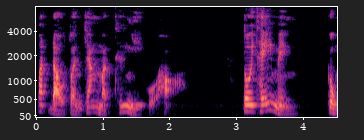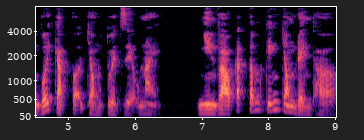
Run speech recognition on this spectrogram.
bắt đầu tuần trăng mật thứ nhì của họ. Tôi thấy mình cùng với cặp vợ chồng tuyệt diệu này nhìn vào các tấm kính trong đền thờ,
